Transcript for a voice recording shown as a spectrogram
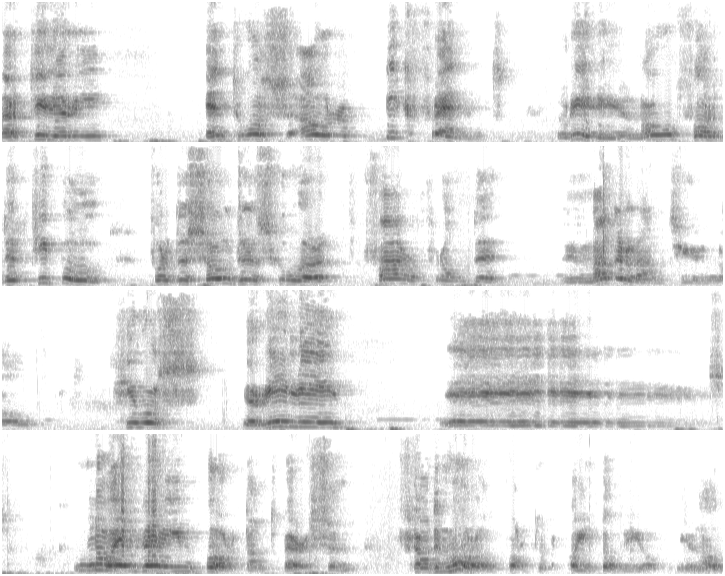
artillery, and was our big friend, really, you know, for the people, for the soldiers who were far from the motherland, you know. He was really uh, no, a very important person from the moral point of view, you know.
